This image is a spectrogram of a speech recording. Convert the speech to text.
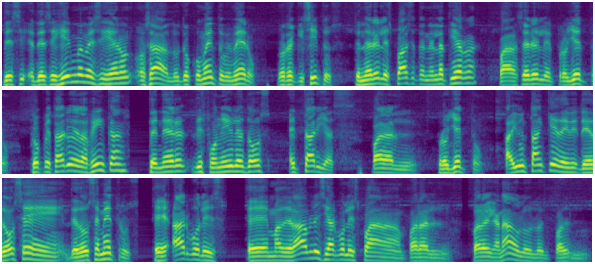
De, exigirme me exigieron, o sea, los documentos primero, los requisitos, tener el espacio, tener la tierra para hacer el, proyecto. Propietario de la finca, tener disponibles dos hectáreas para el proyecto. Hay un tanque de, de 12, de 12 metros, eh, árboles eh, maderables y árboles para el, para el ganado, el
